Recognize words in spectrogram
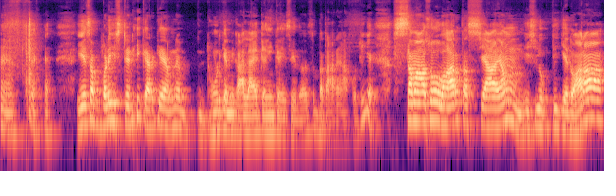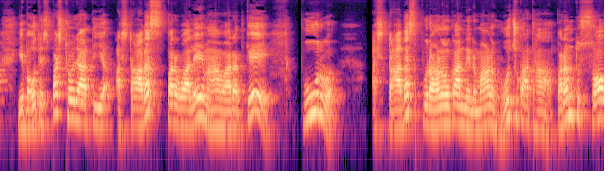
ये सब बड़ी स्टडी करके हमने ढूंढ के निकाला है कहीं कहीं से दोस्त बता रहे हैं आपको, ठीक है? समासो भारत इस युक्ति के द्वारा ये बहुत स्पष्ट हो जाती है, अष्टादश पर्व वाले महाभारत के पूर्व अष्टादश पुराणों का निर्माण हो चुका था, परंतु सौ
